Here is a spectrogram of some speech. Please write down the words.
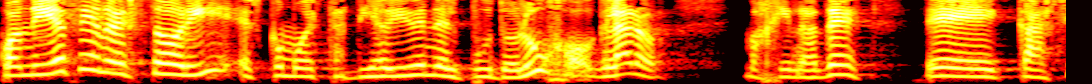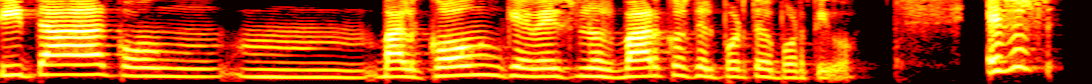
Cuando yo hacía una story, es como esta tía vive en el puto lujo, claro. Imagínate, eh, casita con mm, balcón que ves los barcos del puerto deportivo. Eso es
